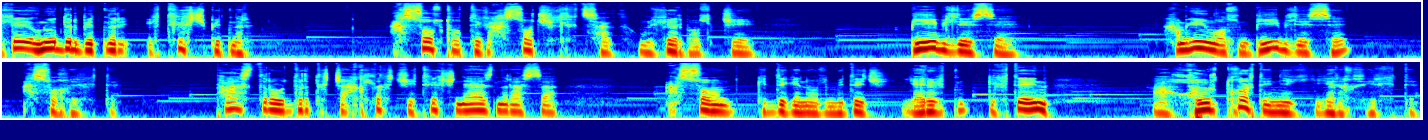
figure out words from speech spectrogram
Тэгэхээр өнөөдөр бид нар итгэгч бид нар асуултуудыг асууж эхлэх цаг үнэхээр болжээ. Библиэсээ хамгийн гол нь Библиэсээ асуух хэрэгтэй. Пастор өдөрдөгч ахлагч итгэгч найз нараас асуун гэдэг энэ бол мэдээж яригдана. Гэхдээ энэ а хоёрдугаарт энийг ярих хэрэгтэй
